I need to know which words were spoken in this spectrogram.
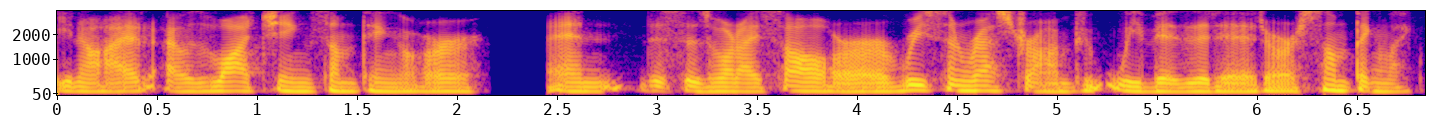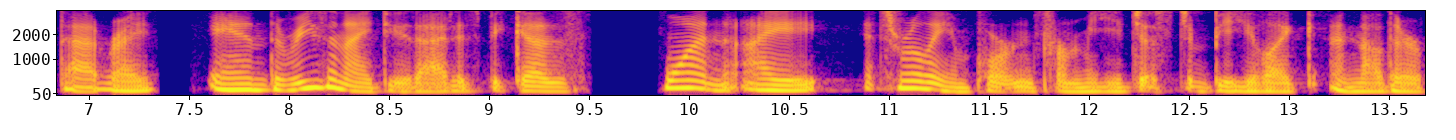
you know, I, I was watching something, or and this is what I saw, or a recent restaurant we visited, or something like that, right? And the reason I do that is because one, I it's really important for me just to be like another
